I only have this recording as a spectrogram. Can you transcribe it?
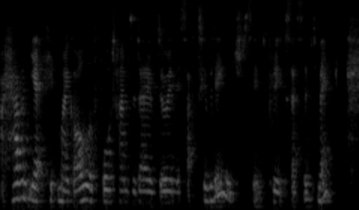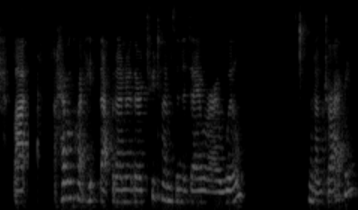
I haven't yet hit my goal of four times a day of doing this activity, which seems pretty excessive to me, but haven't quite hit that. But I know there are two times in a day where I will, when I'm driving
